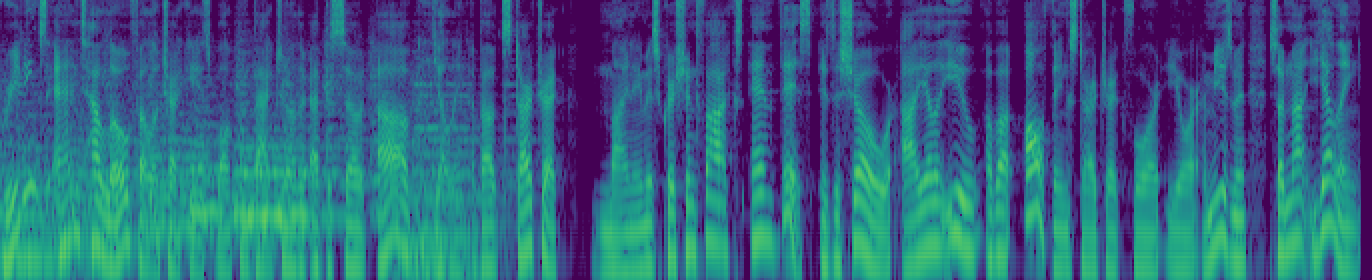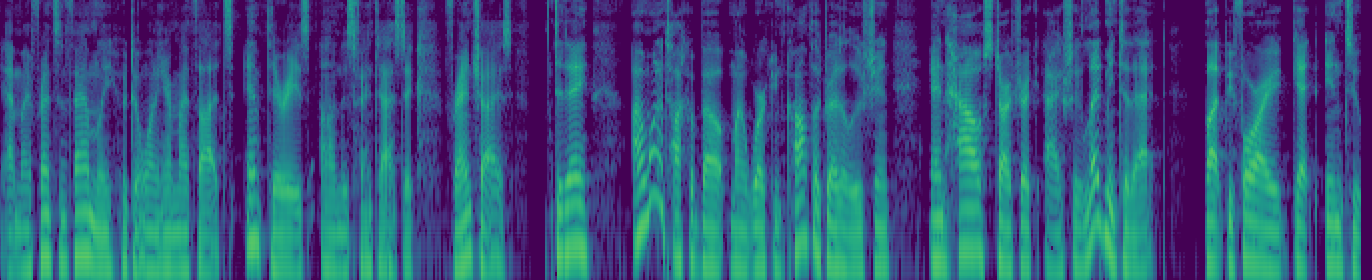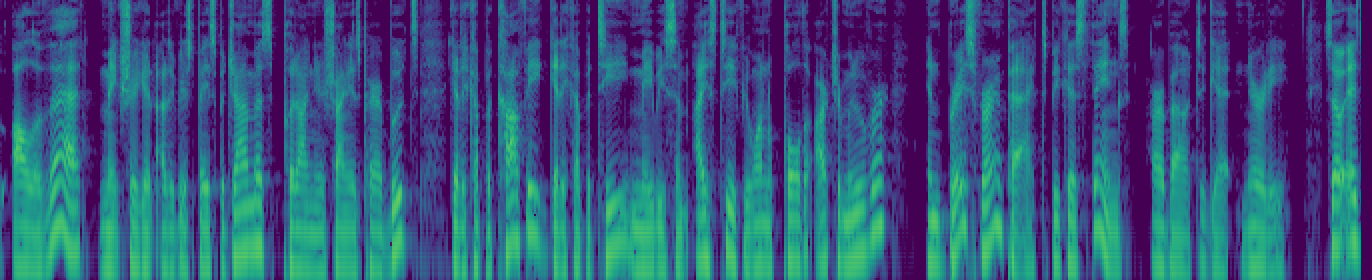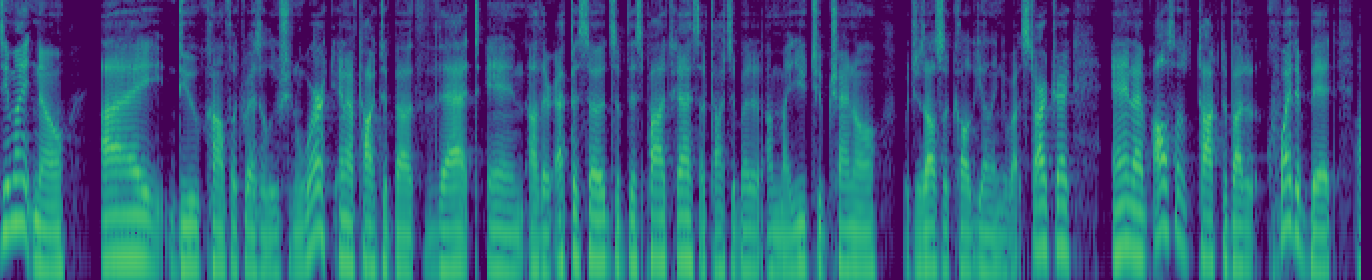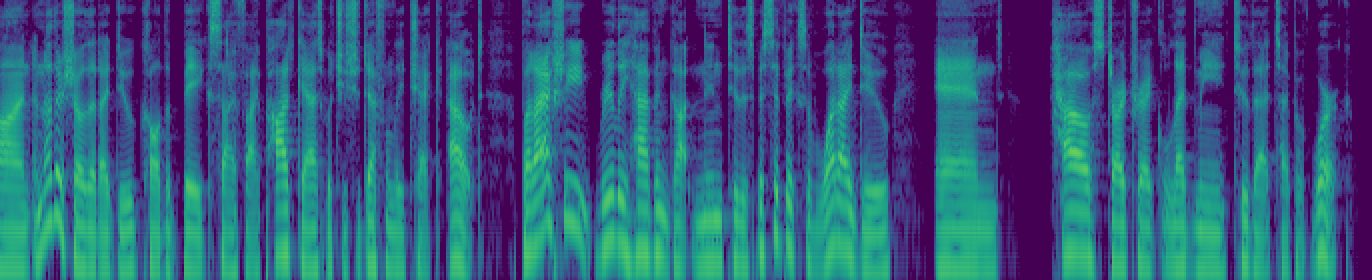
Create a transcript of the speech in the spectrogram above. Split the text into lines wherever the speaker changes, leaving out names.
Greetings and hello, fellow Trekkies. Welcome back to another episode of Yelling About Star Trek. My name is Christian Fox, and this is the show where I yell at you about all things Star Trek for your amusement, so I'm not yelling at my friends and family who don't want to hear my thoughts and theories on this fantastic franchise. Today, I want to talk about my work in conflict resolution and how Star Trek actually led me to that. But before I get into all of that, make sure you get out of your space pajamas, put on your shiniest pair of boots, get a cup of coffee, get a cup of tea, maybe some iced tea if you want to pull the Archer maneuver, and brace for impact because things are about to get nerdy. So, as you might know, I do conflict resolution work, and I've talked about that in other episodes of this podcast. I've talked about it on my YouTube channel, which is also called Yelling About Star Trek. And I've also talked about it quite a bit on another show that I do called the Big Sci Fi Podcast, which you should definitely check out. But I actually really haven't gotten into the specifics of what I do and how Star Trek led me to that type of work.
